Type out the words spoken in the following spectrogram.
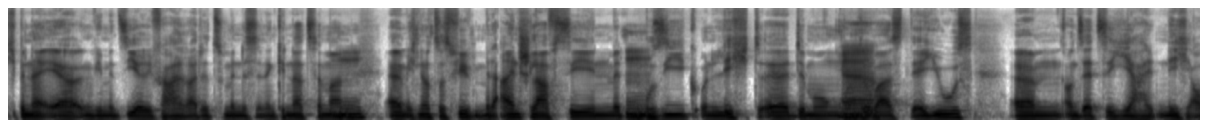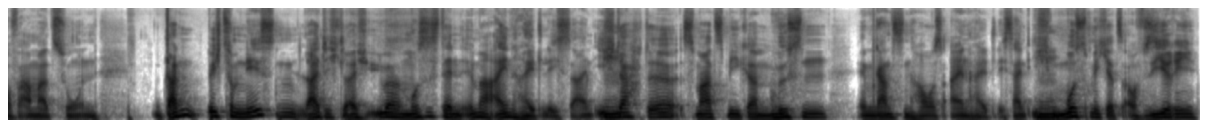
Ich bin da eher irgendwie mit Siri verheiratet, zumindest in den Kinderzimmern. Ähm, ich nutze das viel mit Einschlafszenen, mit Musik und Lichtdimmung Ja. und sowas, der Use ähm, und setze hier halt nicht auf Amazon. Dann bin ich zum nächsten, leite ich gleich über, muss es denn immer einheitlich sein? Ich dachte, Smart Speaker müssen im ganzen Haus einheitlich sein. Ich muss mich jetzt auf Siri,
